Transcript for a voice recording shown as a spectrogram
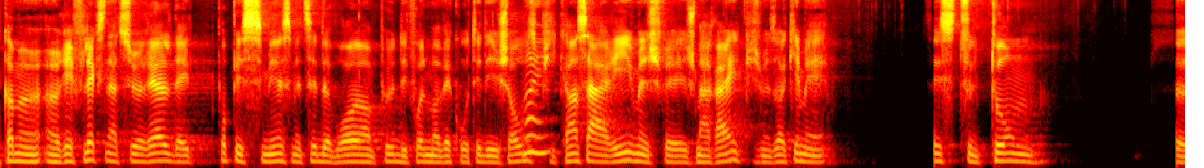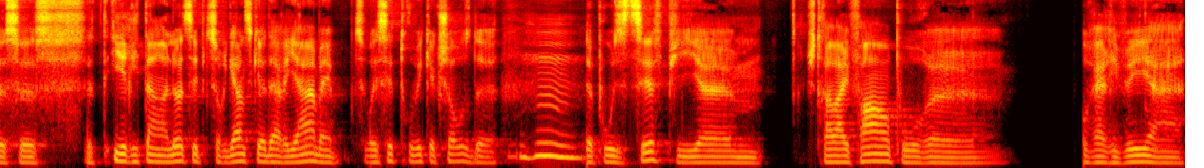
comme un, réflexe naturel d'être pas pessimiste, mais de voir un peu des fois le mauvais côté des choses. Puis quand ça arrive, mais je fais, je m'arrête, puis je me dis, OK, mais si tu le tournes, ce, cet irritant-là, puis tu regardes ce qu'il y a derrière, ben, tu vas essayer de trouver quelque chose de, mm-hmm. de positif. Puis euh, je travaille fort pour, euh, pour arriver à,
